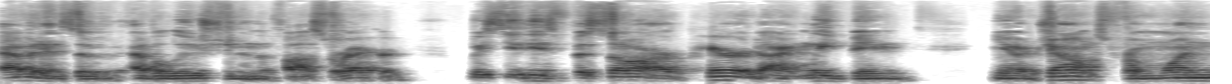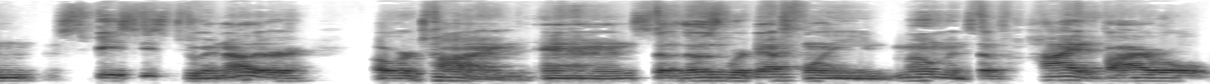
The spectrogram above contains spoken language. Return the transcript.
evidence of evolution in the fossil record we see these bizarre paradigm leaping you know jumps from one species to another over time and so those were definitely moments of high viral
